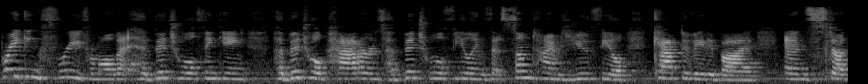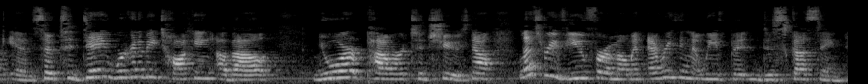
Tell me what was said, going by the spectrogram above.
breaking free from all that habitual thinking, habitual patterns, habitual feelings that sometimes you feel captivated by and stuck in. So today we're going to be talking about your power to choose. Now, let's review for a moment everything that we've been discussing.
